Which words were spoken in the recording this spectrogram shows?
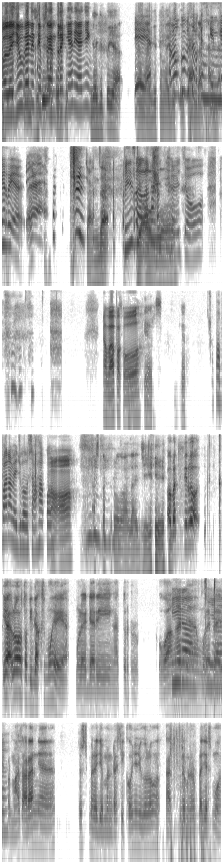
Boleh juga nih tips and Iya. triknya nih anjing. Nggak gitu ya? Nggak, Iya. gitu nggak Emang gitu. gue bisa Canda, pakai skincare ya? Canda. Bisa Ya lah cowok. Gak apa-apa kok. Cares. Apa-apa namanya juga usaha kok. Oh, oh. Astagfirullahaladzim. Oh berarti lo ya lo otodidak semua ya ya, mulai dari ngatur keuangannya, Iya, mulai iya. dari pemasarannya, terus manajemen resikonya juga lo benar-benar belajar semua.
